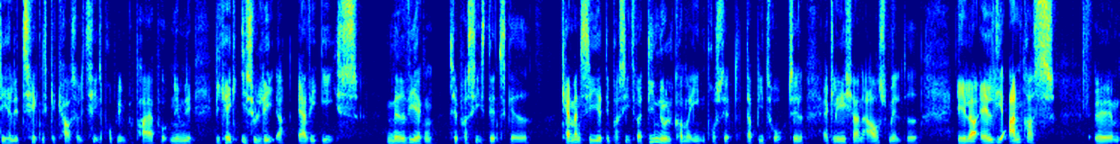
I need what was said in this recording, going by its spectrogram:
det her lidt tekniske kausalitetsproblem, du peger på, nemlig, vi kan ikke isolere RVE's medvirken til præcis den skade. Kan man sige, at det præcis var de 0,1 procent, der bidrog til, at glacieren afsmeltede, eller alle de andres øh,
